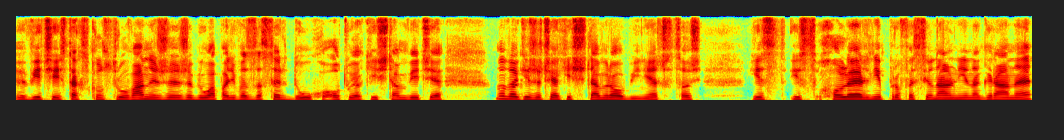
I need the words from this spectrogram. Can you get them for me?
wiecie, jest tak skonstruowany, że żeby łapać was za serducho, o tu jakieś tam, wiecie, no takie rzeczy jakieś tam robi, nie, czy coś jest, jest cholernie profesjonalnie nagrane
